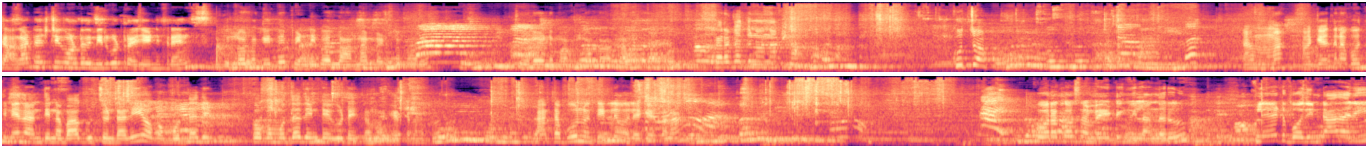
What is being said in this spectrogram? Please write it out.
చాలా టేస్టీగా ఉంటుంది. మీరు కూడా ట్రై చేయండి ఫ్రెండ్స్. పిల్లలకైతే పిండి వల్ల అన్నం పెడుతున్నారు. చూడండి మా పిల్లల అన్నం. కరగద్దు నాన్న. కూర్చో. అమ్మ మా కేతన పో తినేది అని తిన్న బాగా కూర్చుంటుంది ఒక ముద్ద తి ఒక ముద్ద తింటే కూడా అవుతాం మా కేతనకు అంత పూ నువ్వు తినలేవు కేతన కూర కోసం వెయిటింగ్ వీళ్ళందరూ. ప్లేట్ పో తింటాదని.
